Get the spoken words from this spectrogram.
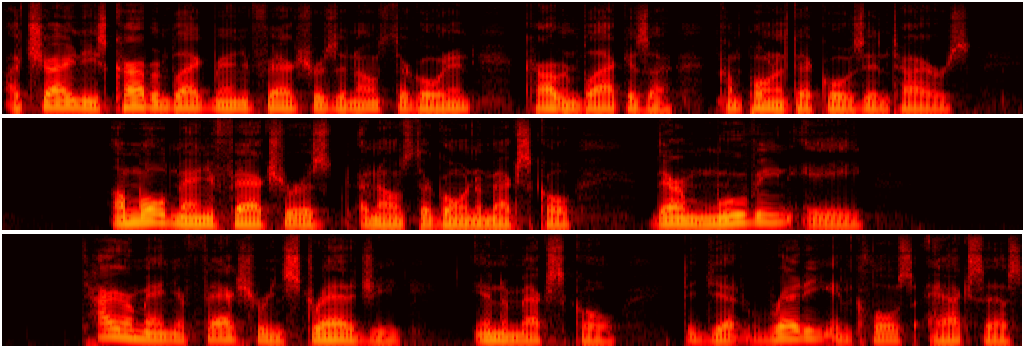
A Chinese carbon black manufacturer has announced they're going in. Carbon black is a component that goes in tires. A mold manufacturer has announced they're going to Mexico. They're moving a tire manufacturing strategy into Mexico to get ready and close access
